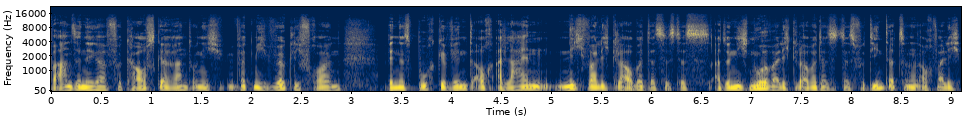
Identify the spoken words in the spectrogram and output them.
wahnsinniger Verkaufsgarant und ich würde mich wirklich freuen, wenn das Buch gewinnt, auch allein nicht, weil ich glaube, dass es das, also nicht nur, weil ich glaube, dass es das verdient hat, sondern auch, weil ich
